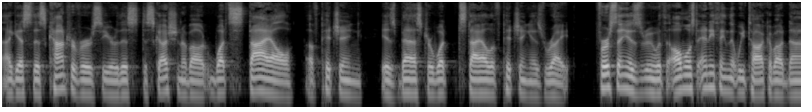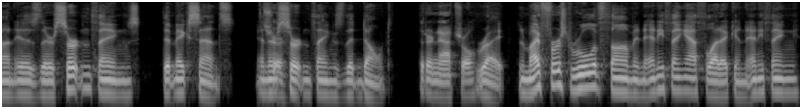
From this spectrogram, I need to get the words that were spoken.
I guess, this controversy or this discussion about what style of pitching is best or what style of pitching is right. First thing is with almost anything that we talk about, Don, is there's certain things that make sense and sure. there's certain things that don't. That are natural. Right. And my first rule of thumb in anything athletic and anything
